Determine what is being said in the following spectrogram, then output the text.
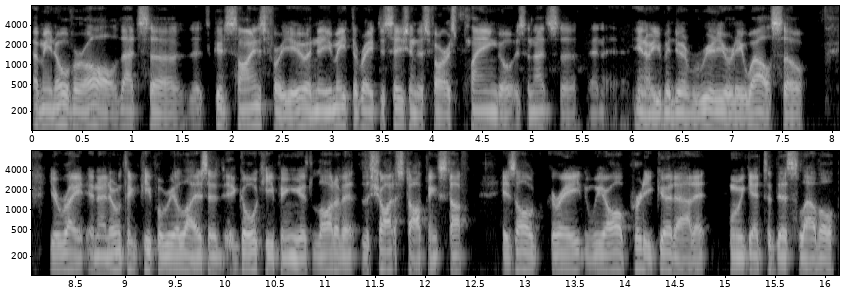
I mean, overall, that's uh, that's good signs for you, and you made the right decision as far as playing goes, and that's uh, and you know you've been doing really really well. So you're right, and I don't think people realize that goalkeeping, a lot of it, the shot stopping stuff is all great. We're all pretty good at it when we get to this level,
